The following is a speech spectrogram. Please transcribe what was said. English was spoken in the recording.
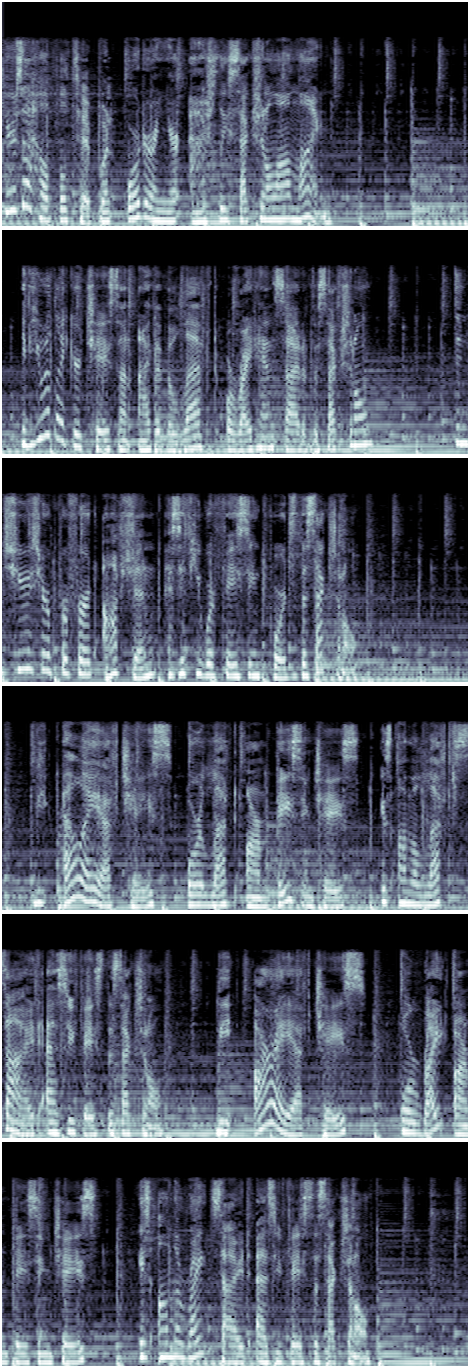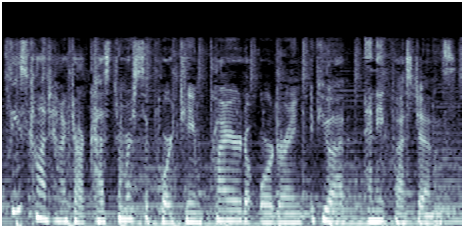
Here's a helpful tip when ordering your Ashley sectional online. If you would like your chase on either the left or right hand side of the sectional, then choose your preferred option as if you were facing towards the sectional. The LAF chase, or left arm facing chase, is on the left side as you face the sectional. The RAF chase, or right arm facing chase, is on the right side as you face the sectional. Please contact our customer support team prior to ordering if you have any questions.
